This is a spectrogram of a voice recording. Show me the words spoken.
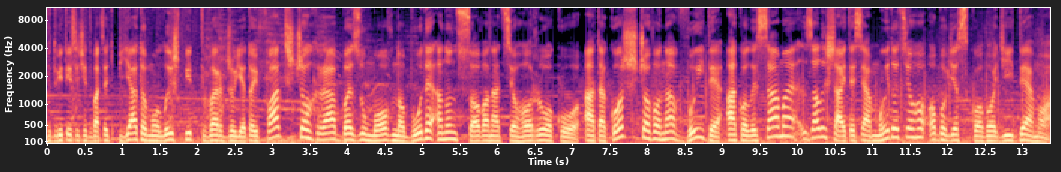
в 2025-му лише підтверджує той факт, що гра безумовно буде анонсована цього року, а також що вона вийде. А коли саме залишайтеся, ми до цього обов'язково дійдемо.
